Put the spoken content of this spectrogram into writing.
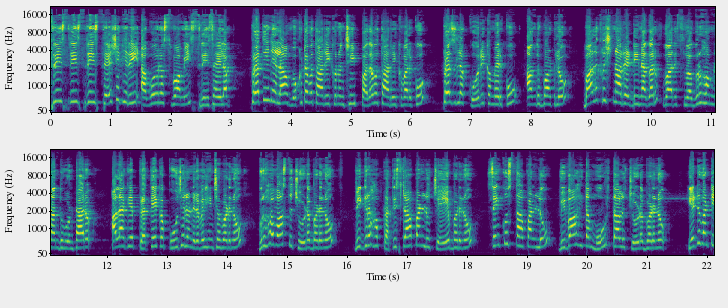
శ్రీ శ్రీ శ్రీ శేషగిరి అఘోర స్వామి శ్రీశైలం. ప్రతి నెల ఒకటవ తారీఖు నుంచి పదవ తారీఖు వరకు ప్రజల కోరిక మేరకు అందుబాటులో బాలకృష్ణారెడ్డి నగర్ వారి స్వగృహం నందు ఉంటారు. అలాగే ప్రత్యేక పూజలు నిర్వహించబడను గృహవాస్తు చూడబడను విగ్రహ ప్రతిష్టాపనలు చేయబడును శంకుస్థాపనలు వివాహిత ముహూర్తాలు చూడబడును. ఎటువంటి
